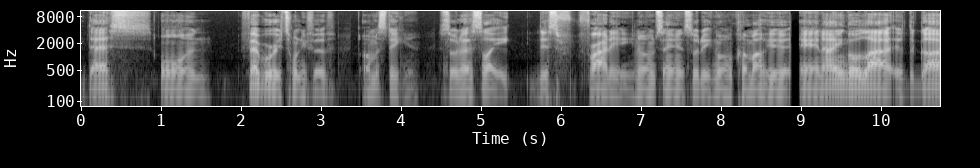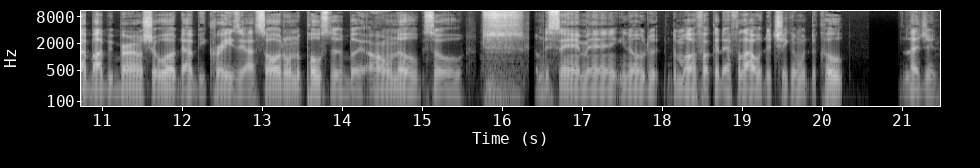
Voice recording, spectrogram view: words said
that's on February 25th, I'm mistaken. So that's like this Friday, you know what I'm saying? So they gonna come out here, and I ain't gonna lie, if the God Bobby Brown show up, that'd be crazy. I saw it on the poster, but I don't know. So I'm just saying, man, you know the the motherfucker that fly with the chicken with the coat, legend.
